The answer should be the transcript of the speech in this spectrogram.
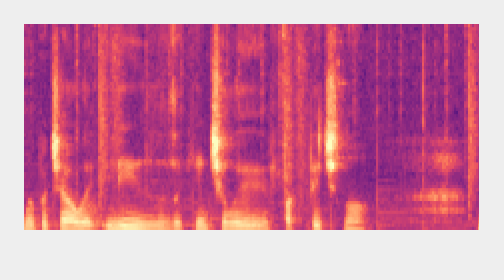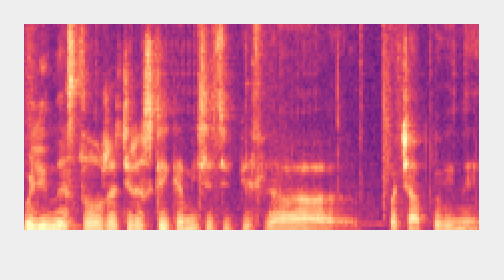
Ми почали і закінчили фактично будівництво вже через кілька місяців після початку війни.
